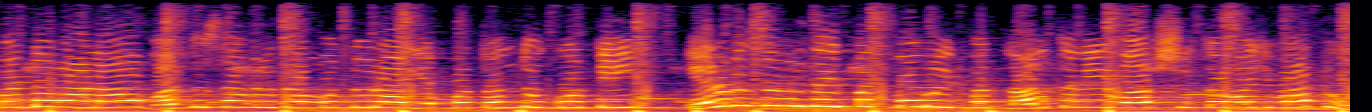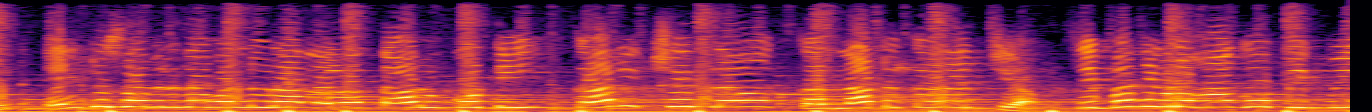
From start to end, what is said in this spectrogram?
ಬಂಡವಾಳ ಒಂದು ಸಾವಿರದ ಮುನ್ನೂರ ಎಪ್ಪತ್ತೊಂದು ಕೋಟಿ, ಎರಡು ಸಾವಿರದ ಇಪ್ಪತ್ಮೂರು, ಇಪ್ಪತ್ನಾಲ್ಕನೇ ವಾರ್ಷಿಕ ವಹಿವಾಟು, ಎಂಟು ಸಾವಿರದ ಒಂದೂರ ನಲವತ್ತಾರು ಕೋಟಿ ಕಾರ್ಯಕ್ಷೇತ್ರ, ಕರ್ನಾಟಕ ರಾಜ್ಯ. ಸಿಬ್ಬಂದಿಗಳು ಹಾಗೂ ಪಿಗ್ಮಿ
